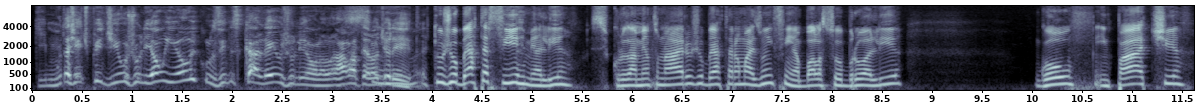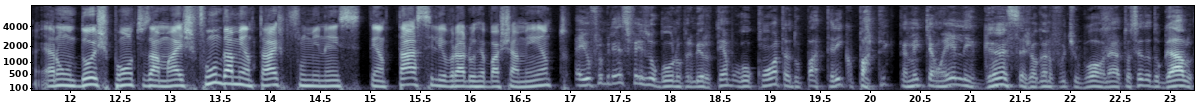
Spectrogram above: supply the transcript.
Que muita gente pediu o Julião e eu, inclusive, escalei o Julião lá na lateral direita. É que o Gilberto é firme ali. Esse cruzamento na área, o Gilberto era mais um. Enfim, a bola sobrou ali. Gol, empate. Eram dois pontos a mais fundamentais para o Fluminense tentar se livrar do rebaixamento. Aí o Fluminense fez o gol no primeiro tempo, o gol contra do Patrick. O Patrick também, que é uma elegância jogando futebol, né? A torcida do Galo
